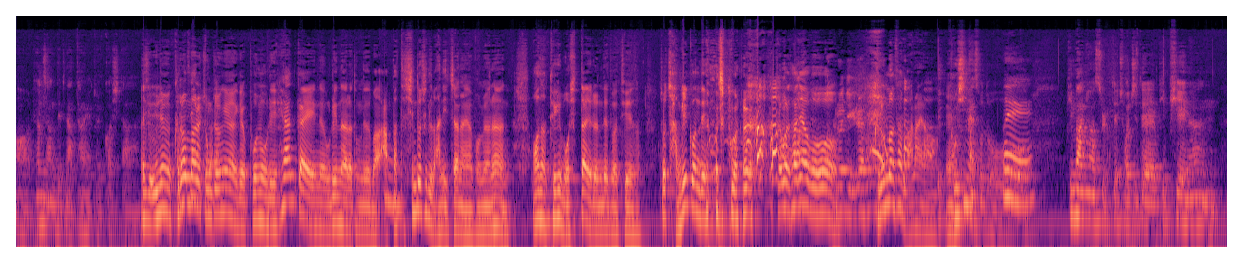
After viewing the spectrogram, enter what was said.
어, 현상들이 나타나게 될 것이다. 아니, 왜냐면 그런 말을. 종종 해요. 이게 보면 우리 해안가에 있는 우리나라 동네도 막 아파트 신도시들 많이 있잖아요. 보면은 어 나 되게 멋있다 이러는데 누가 뒤에서 저 잠길 건데요 저거를 저걸 사냐고 그런 얘기를 하면 그런 만 사람 많아요. 예. 도심에서도 네. 비 많이 왔을 때 저지대 비 피해는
